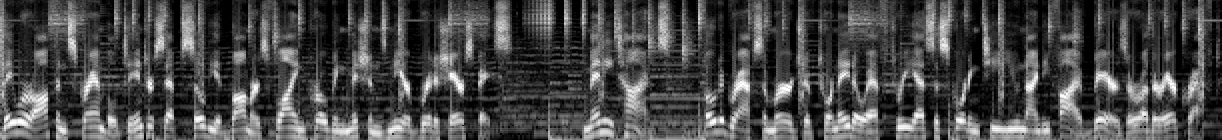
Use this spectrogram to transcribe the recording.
They were often scrambled to intercept Soviet bombers flying probing missions near British airspace. Many times, photographs emerged of Tornado F-3s escorting Tu-95 Bears or other aircraft.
